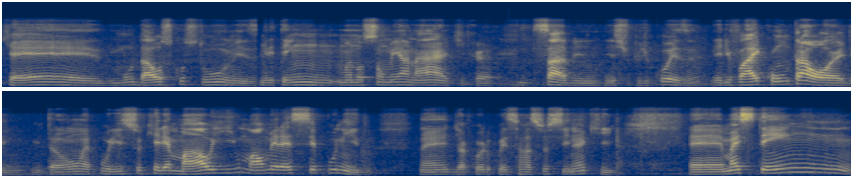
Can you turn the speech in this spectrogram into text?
quer mudar os costumes, ele tem uma noção meio anárquica, sabe? Esse tipo de coisa. Ele vai contra a ordem. Então é por isso que ele é mal e o mal merece ser punido, né? De acordo com esse raciocínio aqui. É, mas tem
